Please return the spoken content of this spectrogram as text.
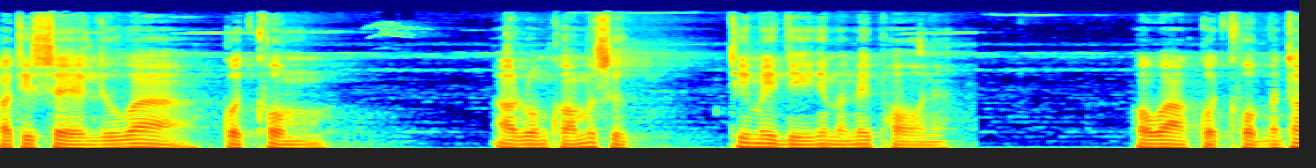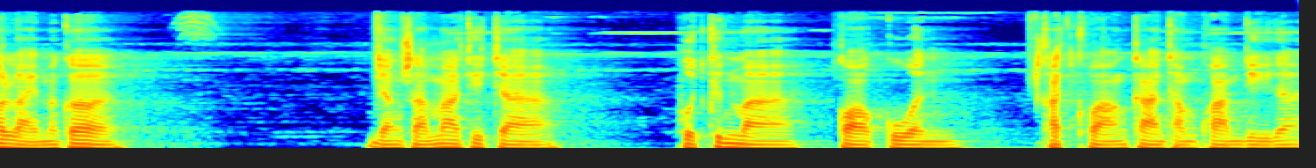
ปฏิเสธหรือว่ากดข่มอารมณ์ความรู้สึกที่ไม่ดีนี่มันไม่พอนะ เพราะว่ากดข่มมันเท่าไหร่มันก็ ยังสามารถที่จะผุดขึ้นมาก่อกวน ขัดขวางการทำความดีได้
